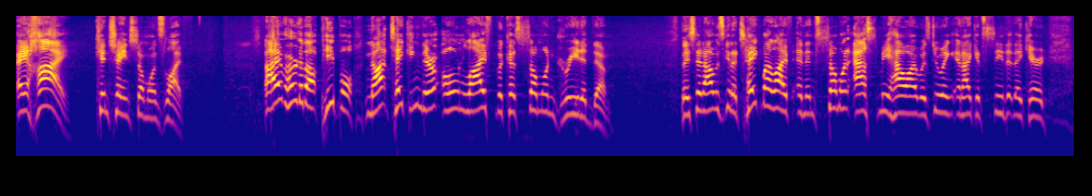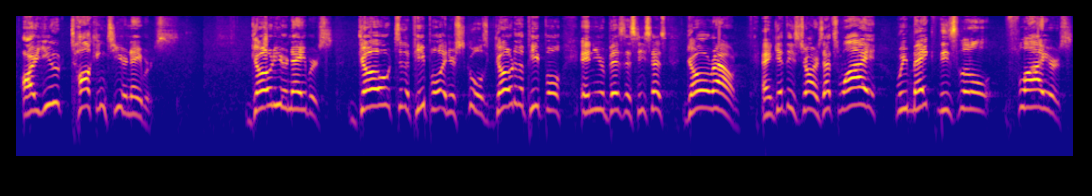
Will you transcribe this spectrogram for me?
A hi can change someone's life. I have heard about people not taking their own life because someone greeted them. They said, I was going to take my life, and then someone asked me how I was doing, and I could see that they cared. Are you talking to your neighbors? Go to your neighbors. Go to the people in your schools. Go to the people in your business. He says, go around and get these jars. That's why we make these little flyers,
